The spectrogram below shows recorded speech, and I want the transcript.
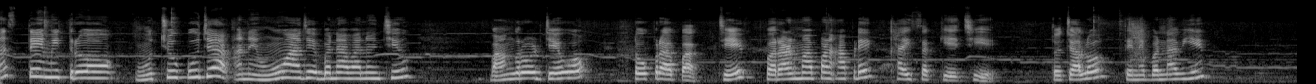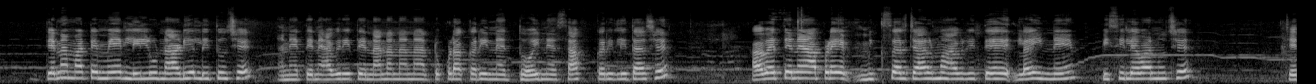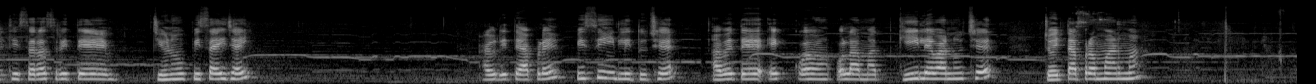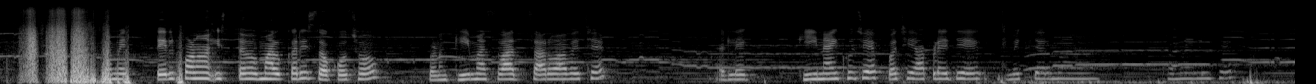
નમસ્તે મિત્રો, હું છું પૂજા અને હું આજે બનાવવાનું છું બાંગરોળ જેવો ટોપરા પાક, જે ફરાળમાં પણ આપણે ખાઈ શકીએ છીએ. તો ચાલો તેને બનાવીએ. તેના માટે મેં લીલું નાળિયેર લીધું છે અને તેને આવી રીતે નાના નાના ટુકડા કરીને ધોઈને સાફ કરી લીધા છે. હવે તેને આપણે મિક્સર જારમાં આવી રીતે લઈને પીસી લેવાનું છે, જેથી સરસ રીતે ઝીણું પીસાઈ જાય. આવી રીતે આપણે પીસી લીધું છે. હવે તે એક ઓલામાં ઘી લેવાનું છે, જોઈતા પ્રમાણમાં. તમે તેલ પણ ઇસ્તેમાલ કરી શકો છો, પણ ઘીમાં સ્વાદ સારો આવે છે. એટલે ઘી નાખ્યું છે, પછી આપણે જે મિક્સરમાં ખમણેલું છે,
